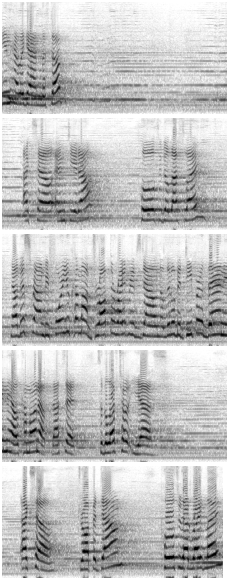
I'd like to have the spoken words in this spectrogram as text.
Inhale again, lift up. Exhale, empty it out. Pull through the left leg. Now this round, before you come up, drop the right ribs down a little bit deeper, then inhale, come on up. That's it. So the left toe, yes. Exhale, drop it down. Pull through that right leg.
